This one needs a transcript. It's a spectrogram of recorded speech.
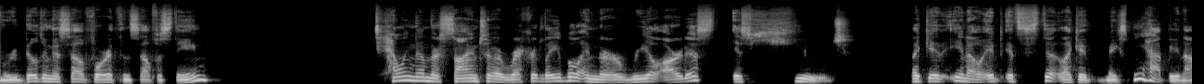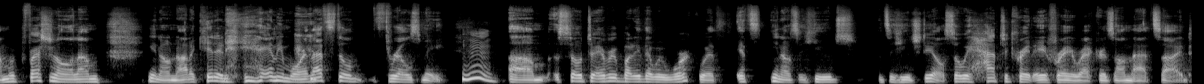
rebuilding their self-worth and self-esteem, telling them they're signed to a record label and they're a real artist is huge like it you know it it's still like it makes me happy and i'm a professional and i'm you know not a kid anymore. And that still thrills me. Mm-hmm. um, so to everybody that we work with it's you know it's a huge it's a huge deal. So we had to create A4A Records on that side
